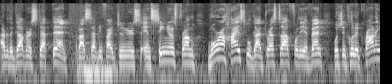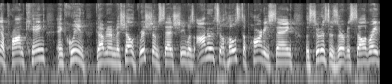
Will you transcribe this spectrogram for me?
after the governor stepped in. About 75 juniors and seniors from Mora High School got dressed up for the event, which included crowning a prom king and queen. Governor Michelle Grisham said she was honored to host the party, saying the students deserve to celebrate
